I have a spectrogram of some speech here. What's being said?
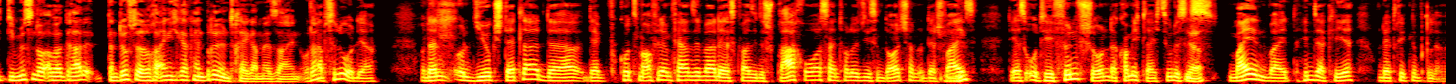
die, die müssen doch aber gerade, dann dürfte er doch eigentlich gar kein Brillenträger mehr sein, oder? Absolut, ja. Und dann, und Jörg Stettler, der, der vor kurzem auch wieder im Fernsehen war, der ist quasi das Sprachrohr Scientologies in Deutschland und der Schweiz, der ist OT5 schon, da komme ich gleich zu, das Mhm. Ja. ist meilenweit hinter Clear und der trägt eine Brille.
